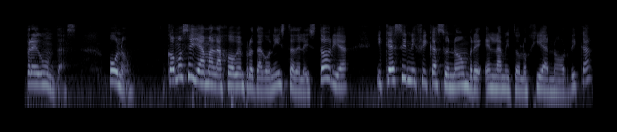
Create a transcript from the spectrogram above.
Preguntas. 1. ¿Cómo se llama la joven protagonista de la historia y qué significa su nombre en la mitología nórdica?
